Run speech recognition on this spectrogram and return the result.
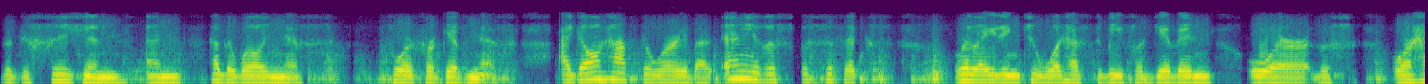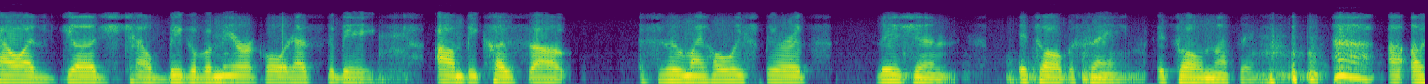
the decision and have the willingness for forgiveness. I don't have to worry about any of the specifics relating to what has to be forgiven or the or how I've judged how big of a miracle it has to be, um, because uh, through my Holy Spirit's vision, it's all the same. It's all nothing. uh, a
